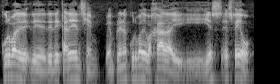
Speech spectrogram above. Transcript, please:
curva de, decadencia, en, plena curva de bajada y, es, es feo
